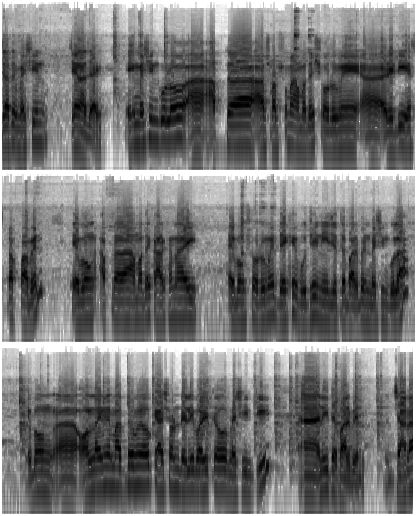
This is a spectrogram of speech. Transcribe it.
যাতে মেশিন চেনা যায়। এই মেশিনগুলো আপনারা সবসময় আমাদের শোরুমে রেডি স্টক পাবেন এবং আপনারা আমাদের কারখানায় এবং শোরুমে দেখে বুঝে নিয়ে যেতে পারবেন মেশিনগুলা এবং অনলাইনের মাধ্যমেও ক্যাশ অন ডেলিভারিতেও মেশিনটি নিতে পারবেন। যারা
